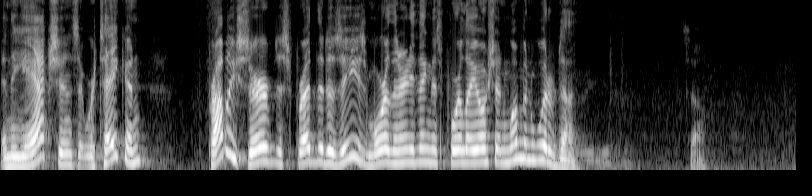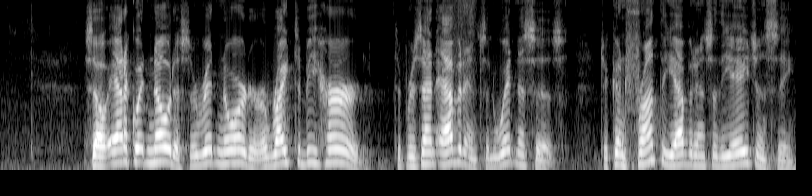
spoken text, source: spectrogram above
and the actions that were taken probably served to spread the disease more than anything this poor Laotian woman would have done. So, so adequate notice, a written order, a right to be heard, to present evidence and witnesses, to confront the evidence of the agency.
